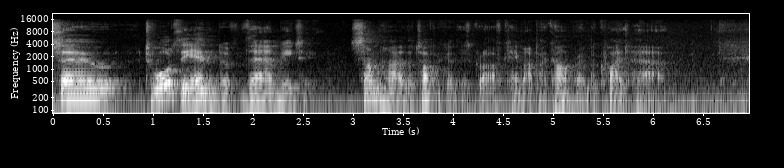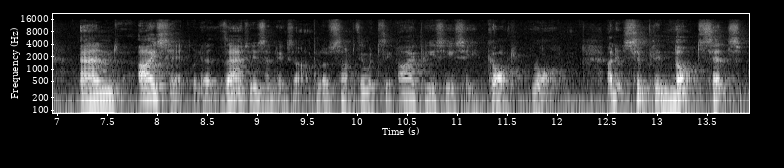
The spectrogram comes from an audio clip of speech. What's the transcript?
So towards the end of their meeting, somehow the topic of this graph came up. I can't remember quite how. And I said, well, that is an example of something which the IPCC got wrong. And it's simply not sensible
